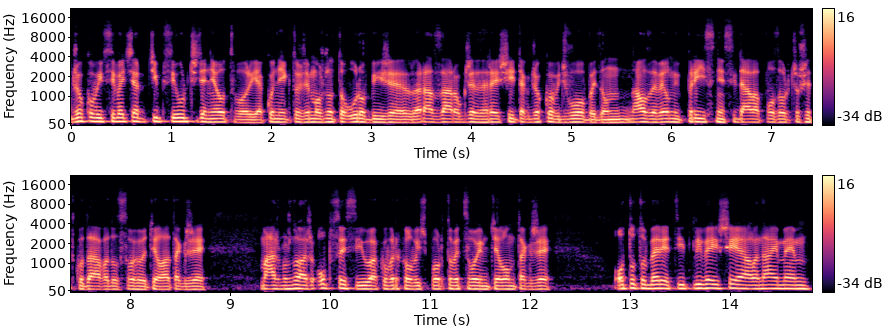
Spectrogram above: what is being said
Djokovic si večer čipsy určite neotvorí. Ako niekto, že možno to urobí, že raz za rok, že zhreší, tak Djokovic vôbec. On naozaj veľmi prísne si dáva pozor, čo všetko dáva do svojho tela, takže máš možno až obsesiu ako vrcholový športovec svojim telom, takže o toto berie citlivejšie, ale najmä,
